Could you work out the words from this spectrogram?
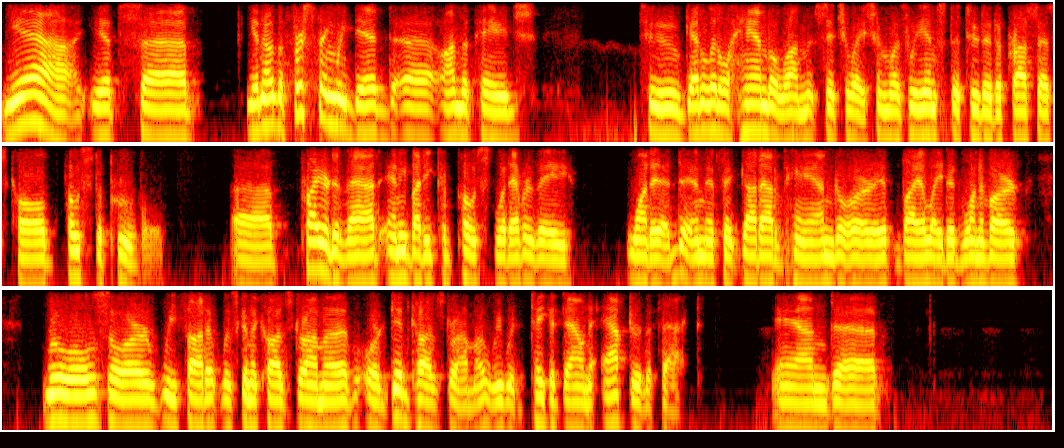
Yeah, it's uh, you know, the first thing we did uh, on the page to get a little handle on the situation was we instituted a process called post approval. Uh, prior to that, anybody could post whatever they wanted, and if it got out of hand or it violated one of our rules or we thought it was going to cause drama or did cause drama, we would take it down after the fact. And, uh,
